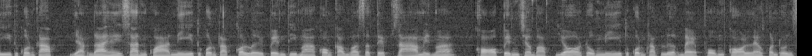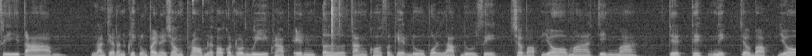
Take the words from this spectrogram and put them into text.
ดีทุกคนครับ อยากได้ให้สั้นกว่านี้ทุกคนครับก็เลยเป็นที่มาของคำว่าสเต็ป3เห็นไหมขอเป็นฉบับย่อตรงนี้ทุกคนครับเลือกแบบผมก่อนแล้ว Ctrl C ตาม หลังจากนั้นคลิกลงไปในช่องพร้อมแล้วก็ Ctrl V ครับ Enter ตั้งข้อสังเกตดูผลลัพธ์ดูซิ ฉบับย่อมาจริงมะ7เทคนิคฉบับย่อ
